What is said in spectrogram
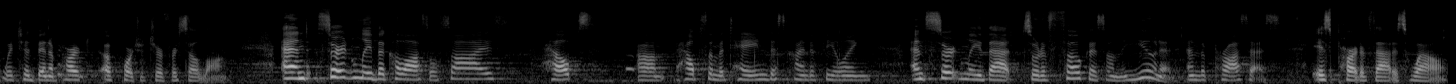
which had been a part of portraiture for so long. And certainly the colossal size helps, um, helps them attain this kind of feeling. And certainly that sort of focus on the unit and the process is part of that as well.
